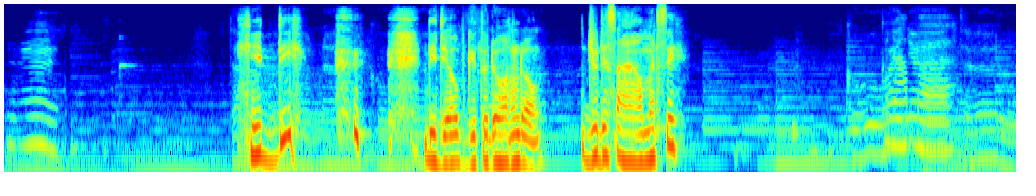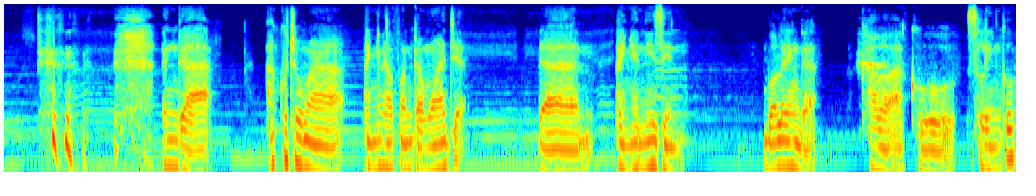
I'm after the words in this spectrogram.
Hmm, Hidih, dijawab gitu doang dong. Judes amat sih. kenapa? Enggak, aku cuma pengen nelpon kamu aja. Dan pengen izin. Boleh nggak kalau aku selingkuh?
